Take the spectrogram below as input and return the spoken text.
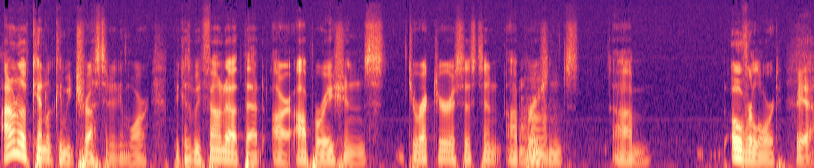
I don't know if Kendall can be trusted anymore because we found out that our operations director, assistant, Uh-huh. operations um, overlord, Yeah.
